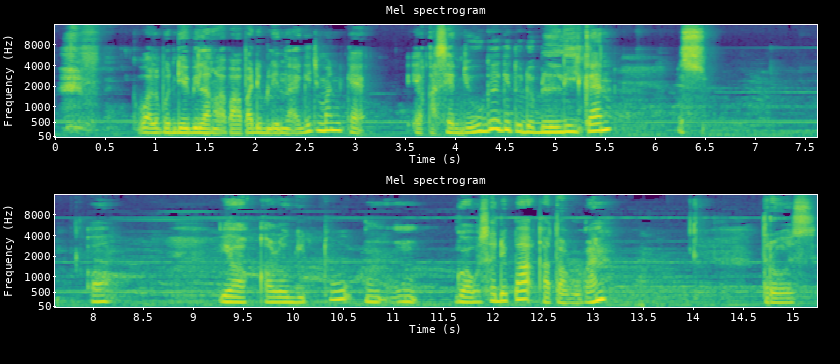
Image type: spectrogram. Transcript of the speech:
Walaupun dia bilang nggak apa-apa dibeliin lagi cuman kayak ya kasihan juga gitu udah beli kan. Terus oh ya kalau gitu gak usah deh pak kataku kan. Terus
